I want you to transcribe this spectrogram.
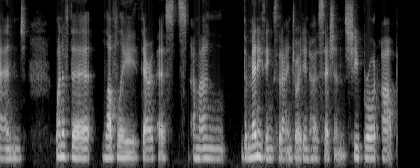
And one of the lovely therapists, among the many things that I enjoyed in her sessions, she brought up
